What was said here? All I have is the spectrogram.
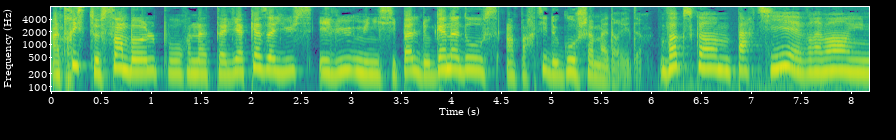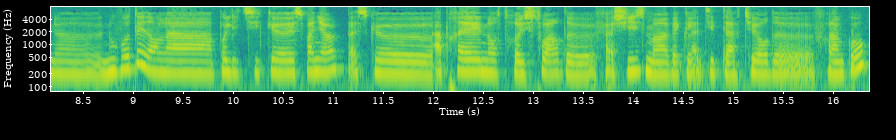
Un triste symbole pour Natalia Casayus, élue municipale de Ganados, un parti de gauche à Madrid. Vox comme parti est vraiment une euh, nouveauté dans la politique euh, espagnole parce que après notre histoire de fascisme avec la dictature de Franco,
